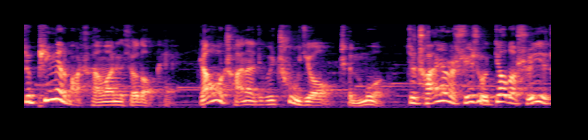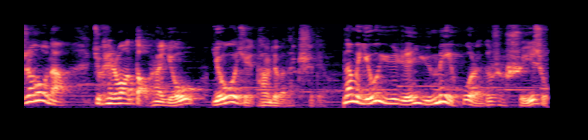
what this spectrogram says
就拼命的把船往那个小岛开，然后船呢就会触礁沉没，就船上的水手掉到水里之后呢，就开始往岛上游，游过去他们就把它吃掉。那么由于人鱼魅惑的都是水手，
